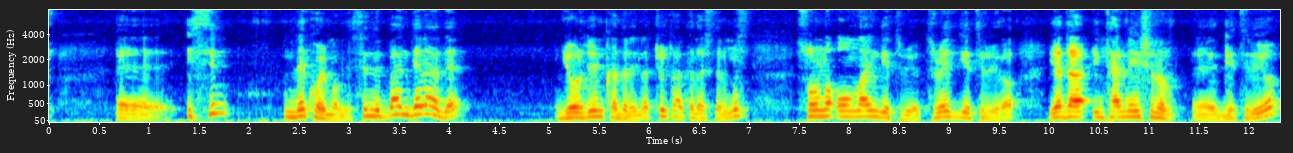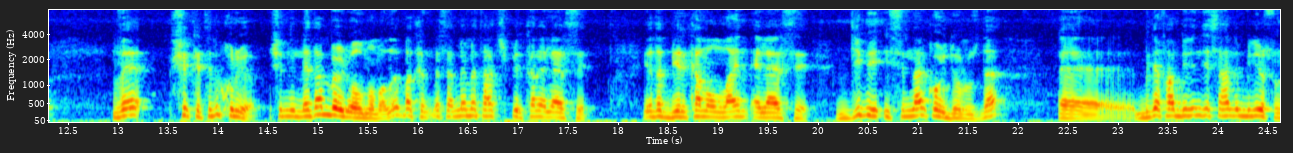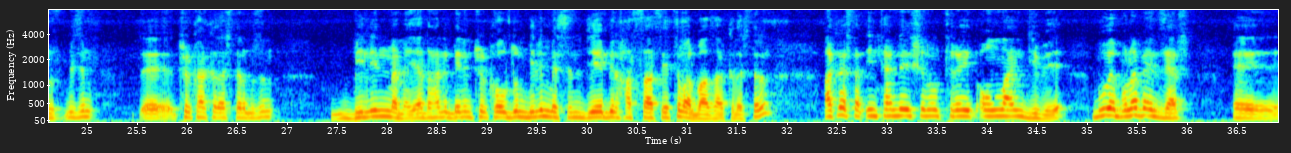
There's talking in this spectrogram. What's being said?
E, isim ne koymalıyız? Şimdi ben genelde gördüğüm kadarıyla Türk arkadaşlarımız sonuna online getiriyor, trade getiriyor ya da international e, getiriyor ve şirketini kuruyor. Şimdi neden böyle olmamalı? Bakın mesela Mehmet Akif Birkan LLC ya da Birkan Online LLC gibi isimler koyduğunuzda e, bir defa birincisi hani biliyorsunuz bizim e, Türk arkadaşlarımızın bilinmeme ya da hani benim Türk olduğum bilinmesin diye bir hassasiyeti var bazı arkadaşların. Arkadaşlar International Trade Online gibi bu ve buna benzer e,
